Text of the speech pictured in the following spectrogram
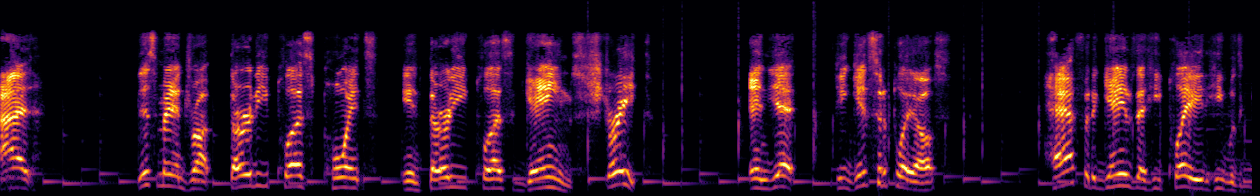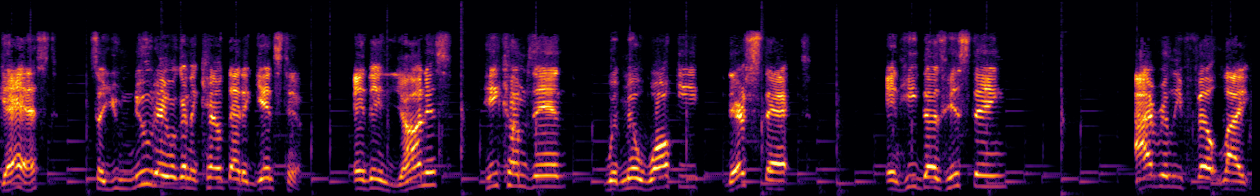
I this man dropped 30 plus points in 30 plus games straight. And yet he gets to the playoffs. Half of the games that he played, he was gassed. So you knew they were going to count that against him. And then Giannis, he comes in with Milwaukee. They're stacked. And he does his thing. I really felt like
